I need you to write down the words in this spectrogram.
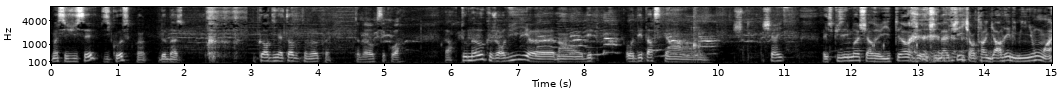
moi c'est JC, Zikos quoi, de base. Coordinateur de Tomahawk, ouais. Tomahawk, c'est quoi? Alors Tomahawk aujourd'hui, euh, ben, au, dé- au départ c'était un... Ch- Chérie Excusez-moi, chers auditeurs, j'ai ma fille qui est en train de garder les mignons hein,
